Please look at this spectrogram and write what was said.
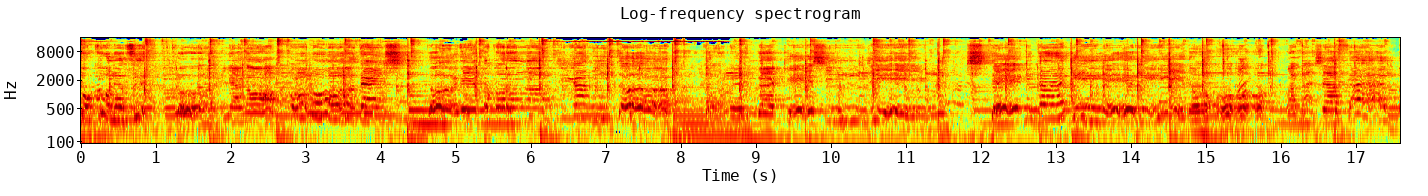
常夏今夜の思いとで心の鏡とこれだけ信じしてみたけれど私は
